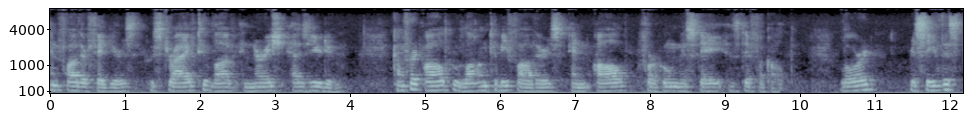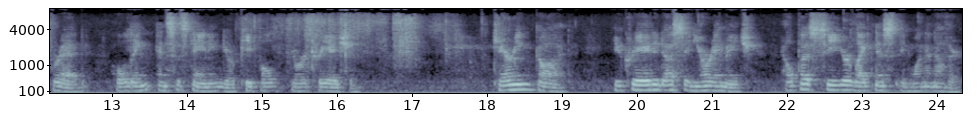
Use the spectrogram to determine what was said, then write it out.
and father figures who strive to love and nourish as you do. Comfort all who long to be fathers and all for whom this day is difficult. Lord, receive this thread, holding and sustaining your people, your creation. Caring God, you created us in your image. Help us see your likeness in one another.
